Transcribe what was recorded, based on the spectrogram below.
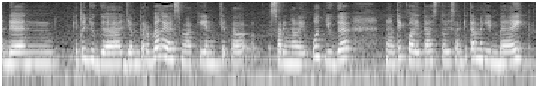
Dan itu juga jam terbang ya semakin kita sering ngeliput juga nanti kualitas tulisan kita makin baik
